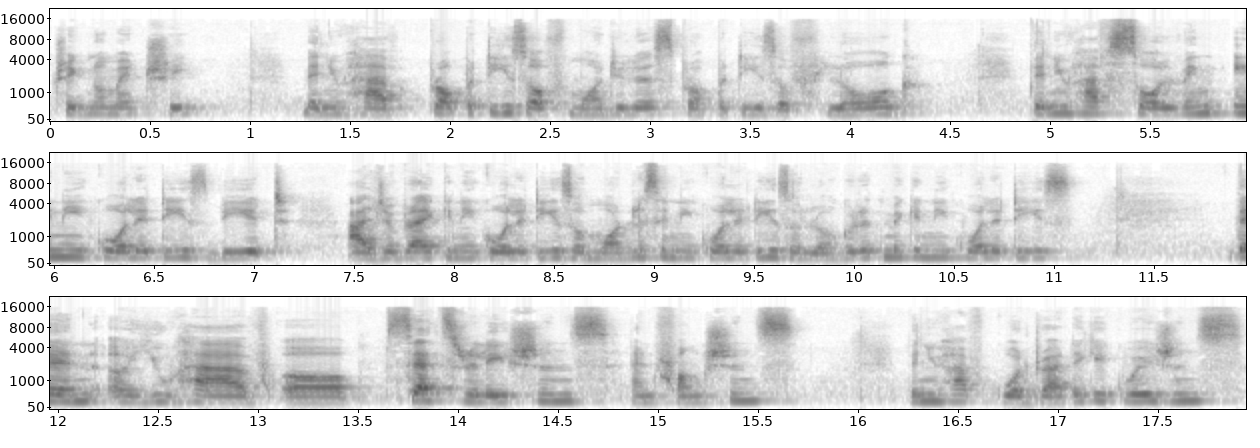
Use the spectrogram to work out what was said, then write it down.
Trigonometry. Then you have properties of modulus, properties of log. Then you have solving inequalities, be it algebraic inequalities or modulus inequalities or logarithmic inequalities. Then uh, you have uh, sets relations and functions. Then you have quadratic equations.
